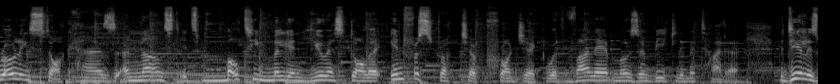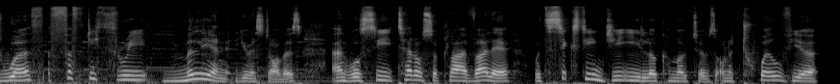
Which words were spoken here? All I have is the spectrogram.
Rolling Stock has announced its multi-million US dollar infrastructure project with Vale Mozambique Limitada. The deal is worth 53 million US dollars and will see Thelo supply Vale with 16 GE locomotives on a 12-year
